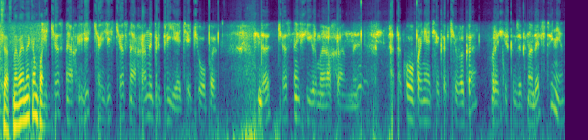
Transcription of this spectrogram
Частная военная компания. Есть частные, есть, есть частные охранные предприятия, ЧОПы, да, частные фирмы охранные. А такого понятия, как ЧВК, в российском законодательстве нет.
